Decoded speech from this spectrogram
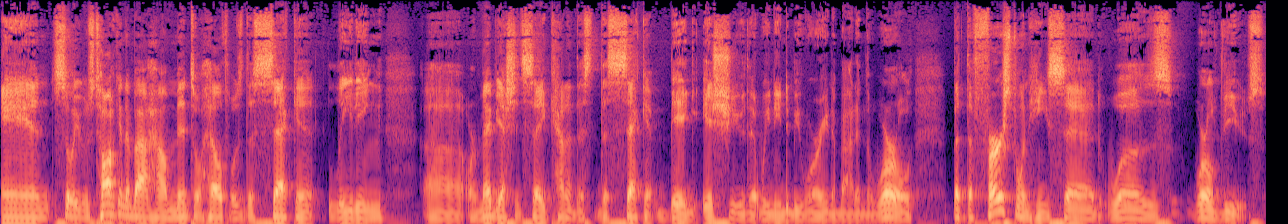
And so he was talking about how mental health was the second leading, uh, or maybe I should say, kind of the, the second big issue that we need to be worrying about in the world. But the first one he said was worldviews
